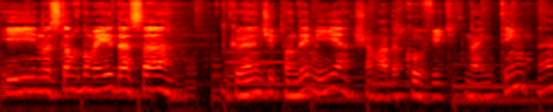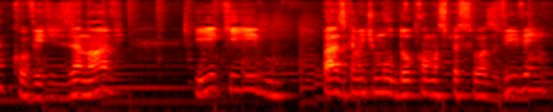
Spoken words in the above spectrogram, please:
E nós estamos no meio dessa grande pandemia chamada COVID-19, né? Covid-19, e que basicamente mudou como as pessoas vivem,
